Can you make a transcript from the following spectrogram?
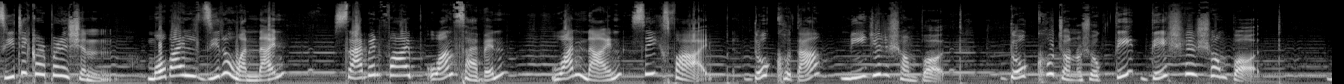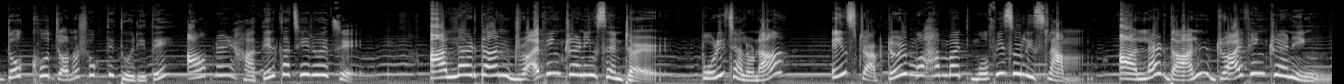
city corporation, mobile zero one nine seven five one seven one nine six five দক্ষতা, নিজের সম্পদ। দক্ষ জনশক্তি, দেশের সম্পদ। দক্ষ জনশক্তি তৈরিতে আপনার হাতের কাছেই রয়েছে আল্লাহর দান ড্রাইভিং ট্রেনিং সেন্টার। পরিচালনা, ইনস্ট্রাক্টর মোহাম্মদ মফিজুল ইসলাম। আল্লাহর দান ড্রাইভিং ট্রেনিং।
